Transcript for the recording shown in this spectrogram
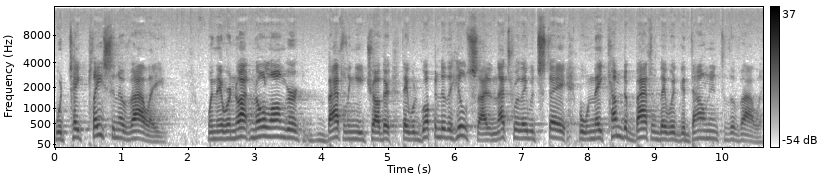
would take place in a valley when they were not no longer battling each other, they would go up into the hillside and that's where they would stay. But when they come to battle, they would go down into the valley.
